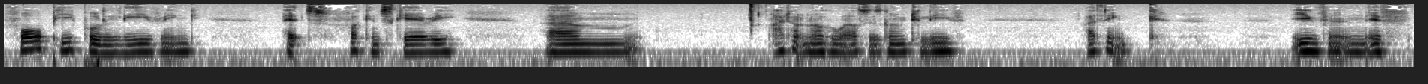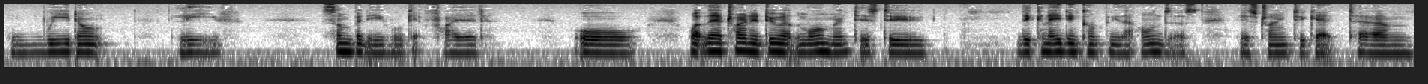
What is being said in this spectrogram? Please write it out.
four people leaving it's fucking scary. Um I don't know who else is going to leave. I think even if we don't leave somebody will get fired. Or what they're trying to do at the moment is to the Canadian company that owns us is trying to get um,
